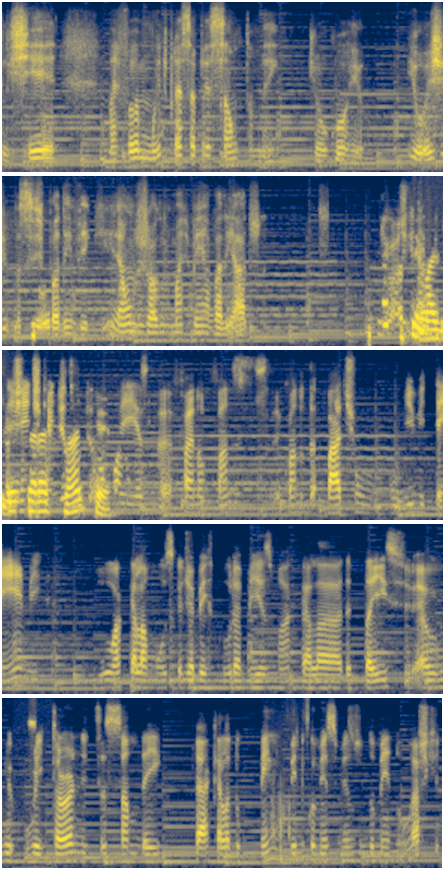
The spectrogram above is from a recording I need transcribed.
clichê, mas foi muito para essa pressão também que ocorreu. E hoje vocês podem ver que é um dos jogos mais bem avaliados. Né? Eu acho que tem, tem gente que não conhece Final Fantasy, quando bate um, um Vive Theme, ou aquela música de abertura mesmo, aquela The Place, é o Return to Someday, que é aquela do bem, bem no começo mesmo do menu, acho que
